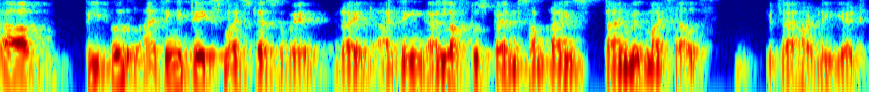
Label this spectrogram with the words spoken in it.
uh, people. I think it takes my stress away, right? I think I love to spend sometimes time with myself, which I hardly get.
